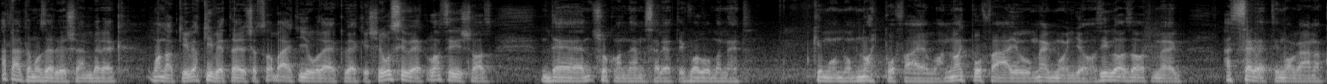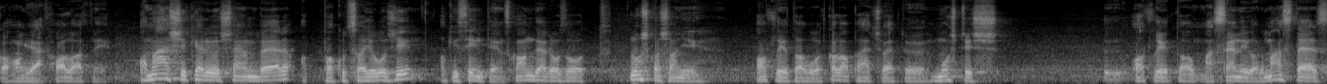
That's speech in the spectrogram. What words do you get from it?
Hát látom az erős emberek, vannak kivételes a szabályt, jó lelkűek és jó szívek, Laci is az, de sokan nem szeretik valóban, mert kimondom, nagy pofája van, nagy pofájú, megmondja az igazat, meg hát szereti magának a hangját hallatni. A másik erős ember a Pakuca Józsi, aki szintén skanderozott. Loska atléta volt, kalapácsvető, most is atléta, már senior masters.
